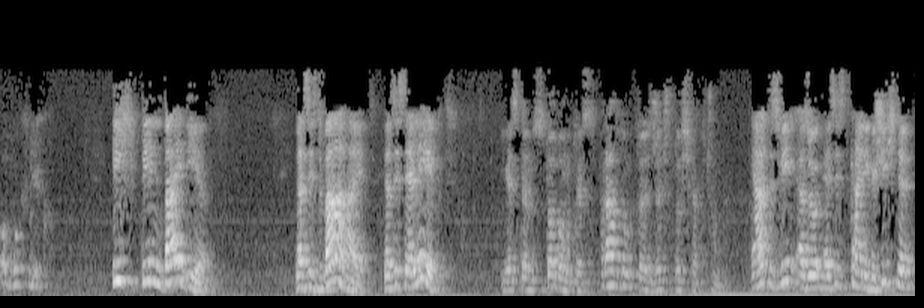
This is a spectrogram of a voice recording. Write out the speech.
obok niego. Ich bin bei dir. Das ist Wahrheit. Das ist erlebt. Jestem z Tobą, to jest prawdą, to jest rzecz doświadczona. Er hat es wie, also es ist keine Geschichte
